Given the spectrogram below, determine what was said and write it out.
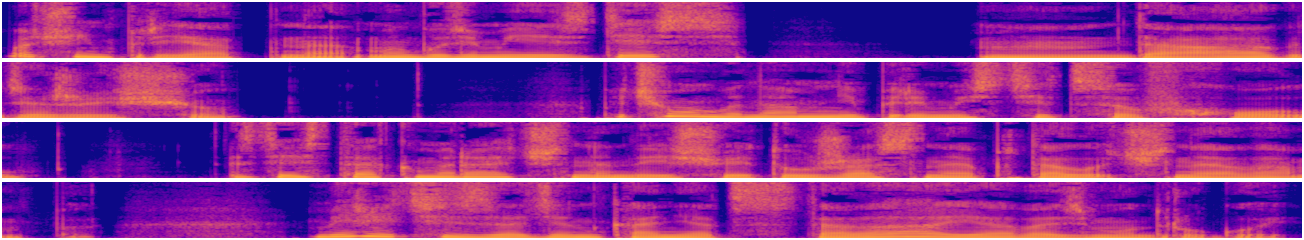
Очень приятно. Мы будем есть здесь?» «Ммм, да, а где же еще?» Почему бы нам не переместиться в холл? Здесь так мрачно, да еще эта ужасная потолочная лампа. Беритесь за один конец стола, а я возьму другой».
